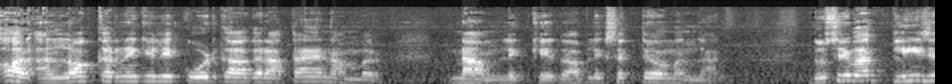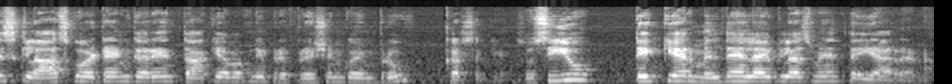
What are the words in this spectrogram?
और अनलॉक करने के लिए कोड का अगर आता है नंबर नाम लिख के तो आप लिख सकते हो मंदान। दूसरी बात प्लीज़ इस क्लास को अटेंड करें ताकि आप अपनी प्रिपरेशन को इम्प्रूव कर सकें। So see you take care मिलते हैं लाइव क्लास में, तैयार रहना।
